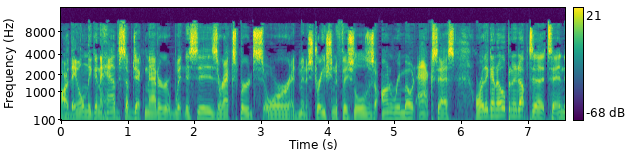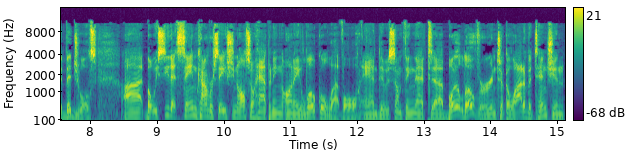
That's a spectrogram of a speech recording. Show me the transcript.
Are they only going to have subject matter witnesses or experts or administration officials on remote access? Or are they going to open it up to, to individuals? Uh, but we see that same conversation also happening on a local level. And it was something that uh, boiled over and took a lot of attention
